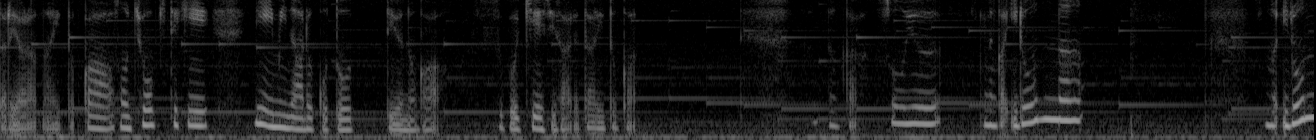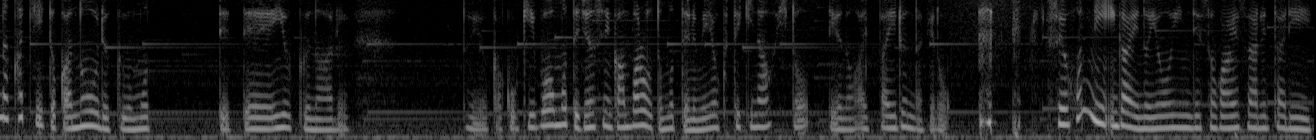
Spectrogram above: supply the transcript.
たらやらないとかその長期的に意味のあることっていうのがすごい軽視されたりとか。なんかそういうなんかいろんなそのいろんな価値とか能力を持ってて意欲のあるというかこう希望を持って純粋に頑張ろうと思ってる魅力的な人っていうのがいっぱいいるんだけど そういう本人以外の要因で阻害されたり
